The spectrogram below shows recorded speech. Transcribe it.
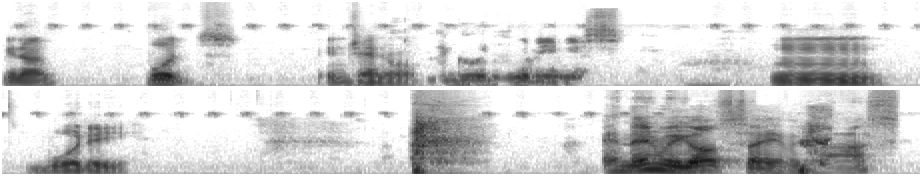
you know woods in general. The good. Woodiness. Mm, woody. And then we got Saverglass.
